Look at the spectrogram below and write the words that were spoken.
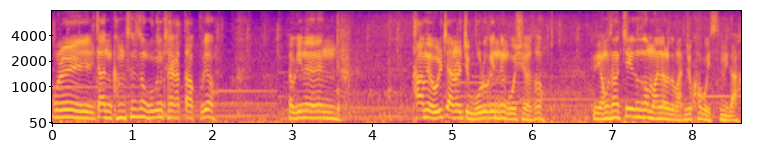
오늘 일단 강천성 구경 잘 갔다 왔고요. 여기는 다음에 올지 안 올지 모르겠는 곳이어서 그 영상 찍은 것만으로도 만족하고 있습니다.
